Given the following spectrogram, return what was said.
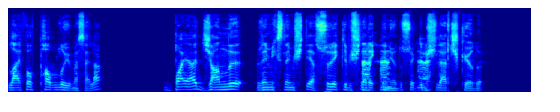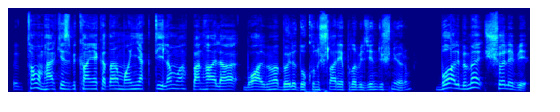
Life of Pablo'yu mesela bayağı canlı remixlemişti ya sürekli bir şeyler ekleniyordu sürekli bir evet. şeyler çıkıyordu. Tamam herkes bir Kanye kadar manyak değil ama ben hala bu albüme böyle dokunuşlar yapılabileceğini düşünüyorum. Bu albüme şöyle bir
